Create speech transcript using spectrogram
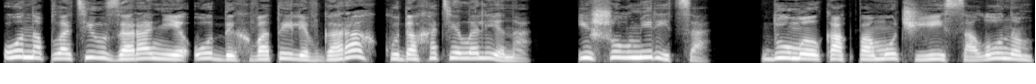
Он оплатил заранее отдых в отеле в горах, куда хотела Лена, и шел мириться. Думал, как помочь ей с салоном,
